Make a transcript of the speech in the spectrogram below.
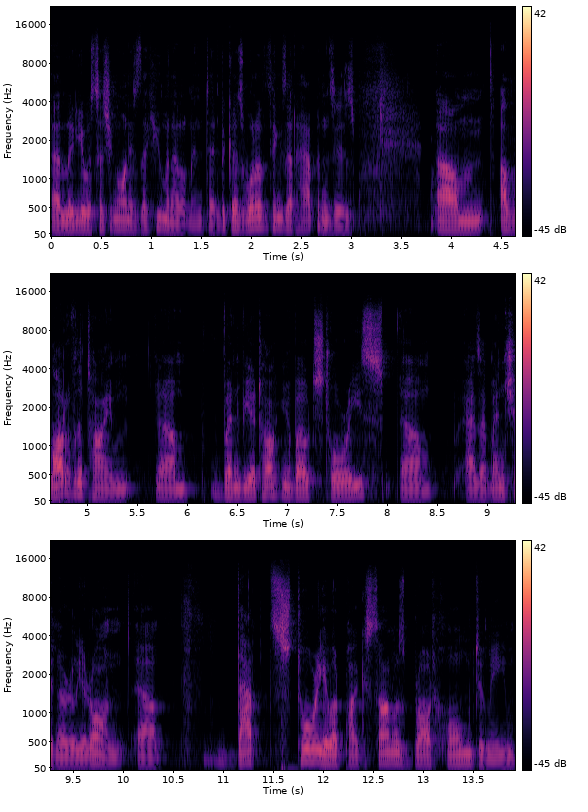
uh Lydia was touching on, is the human element. And because one of the things that happens is um, a lot of the time um, when we are talking about stories, um, as I mentioned earlier on, uh, that story about Pakistan was brought home to me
